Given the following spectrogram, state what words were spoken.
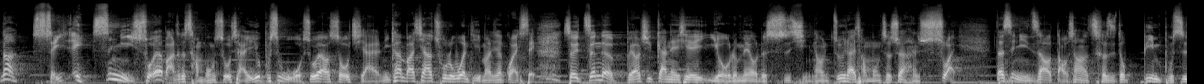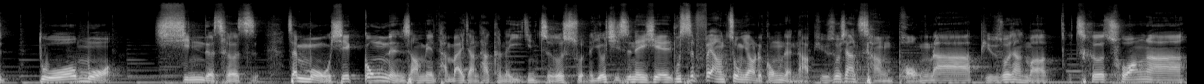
那谁？哎，是你说要把这个敞篷收起来，又不是我说要收起来。你看吧，现在出了问题嘛，你在怪谁？所以真的不要去干那些有的没有的事情。然后租一台敞篷车虽然很帅，但是你知道岛上的车子都并不是多么。新的车子在某些功能上面，坦白讲，它可能已经折损了，尤其是那些不是非常重要的功能啊，比如说像敞篷啦，比如说像什么车窗啊、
